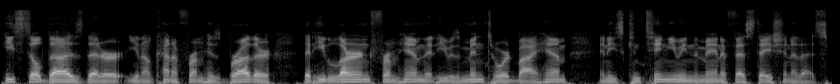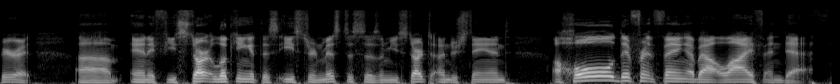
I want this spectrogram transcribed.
he still does that are you know kind of from his brother that he learned from him that he was mentored by him, and he's continuing the manifestation of that spirit. Um, and if you start looking at this Eastern mysticism, you start to understand a whole different thing about life and death.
